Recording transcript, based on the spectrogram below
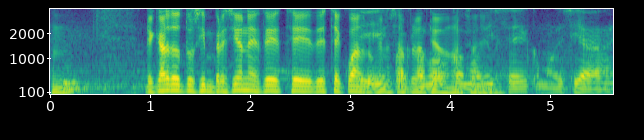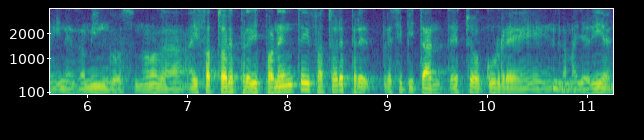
Hmm. Ricardo, tus impresiones de este, de este cuadro que nos ha planteado como, como, dice, como decía Inés Domingos, ¿no? hay factores predisponentes y factores precipitantes. Esto ocurre en la mayoría,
